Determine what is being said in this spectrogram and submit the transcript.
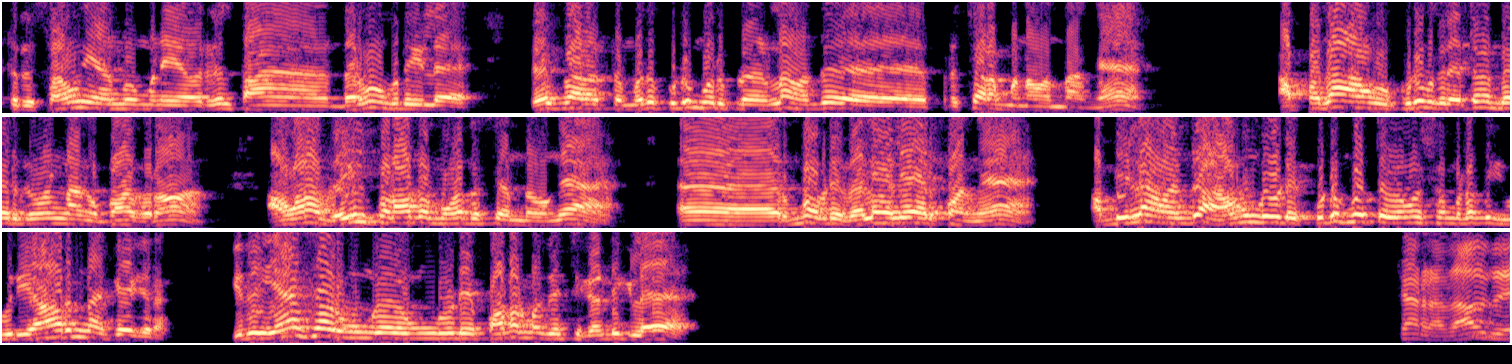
திரு சவுனி அன்புமணி அவர்கள் தா- தருமபுரியில வேட்பாளர் போது குடும்ப உறுப்பினர்கள்லாம் வந்து பிரச்சாரம் பண்ண வந்தாங்க. அப்பதான் அவங்க குடும்பத்துல எத்தனை பேர் இருக்கணும்னு நாங்க பாக்குறோம். அவங்க வெயில் படாத முகத்தை சேர்ந்தவங்க. ரொம்ப அப்படி வெள்ள வெள்ளையா இருப்பாங்க. அப்படிலாம் வந்து அவங்களுடைய குடும்பத்தை விமர்சனம் பண்றதுக்கு இவர் யாருன்னு நான் கேட்கிறேன் இதை ஏன் சார் உங்க உங்களுடைய படம் மகிழ்ச்சி கண்டிக்கல? சார் அதாவது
